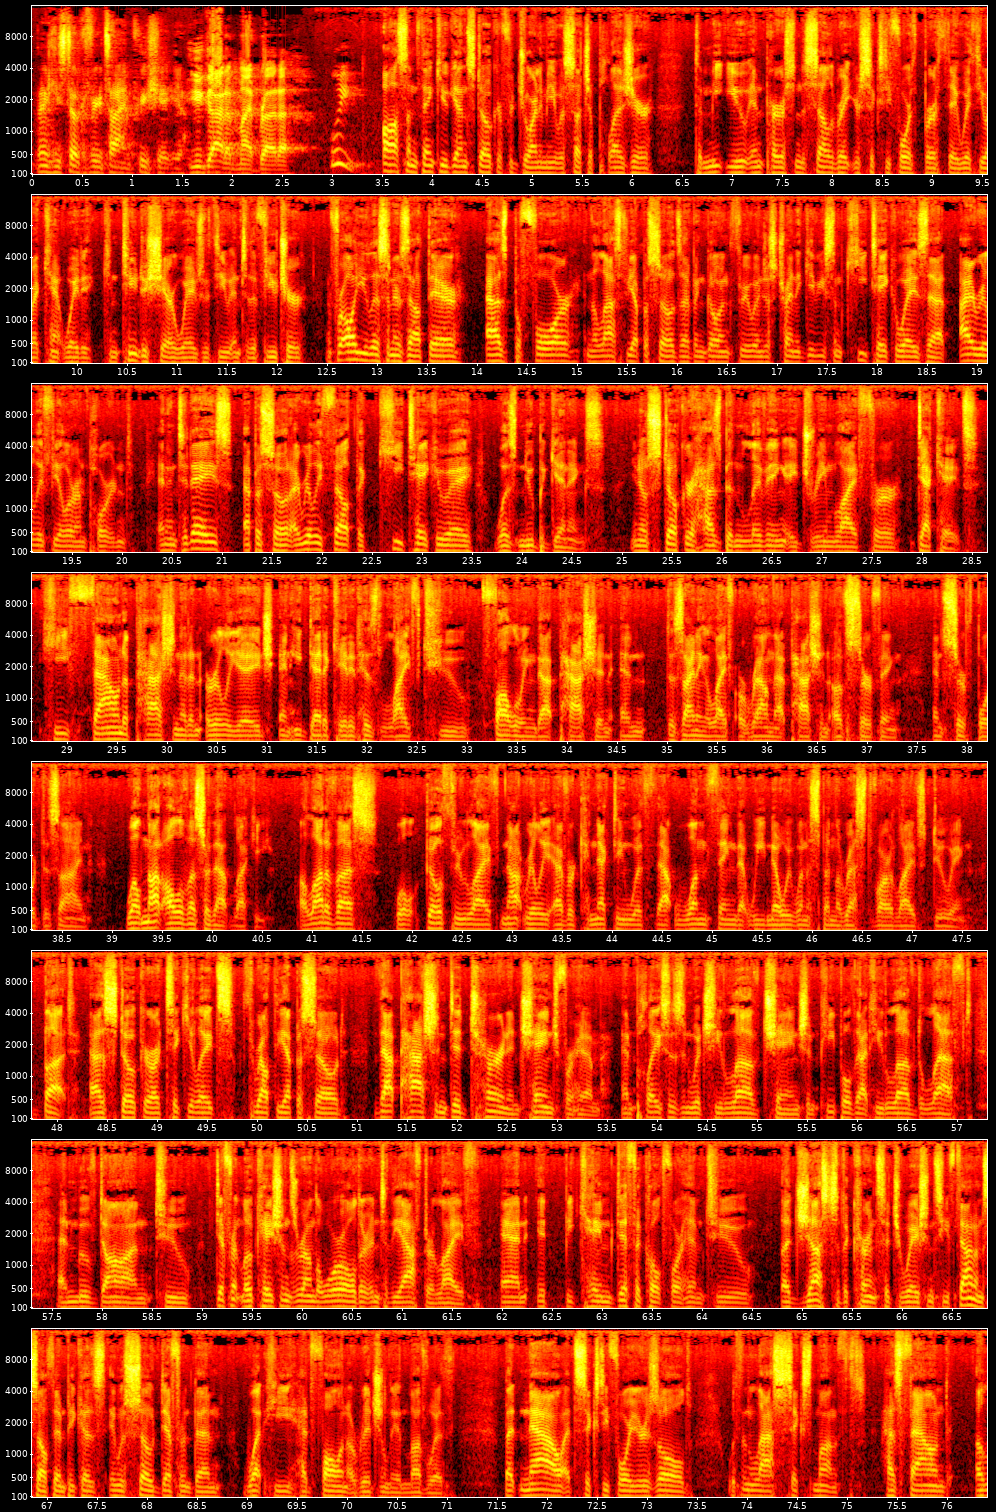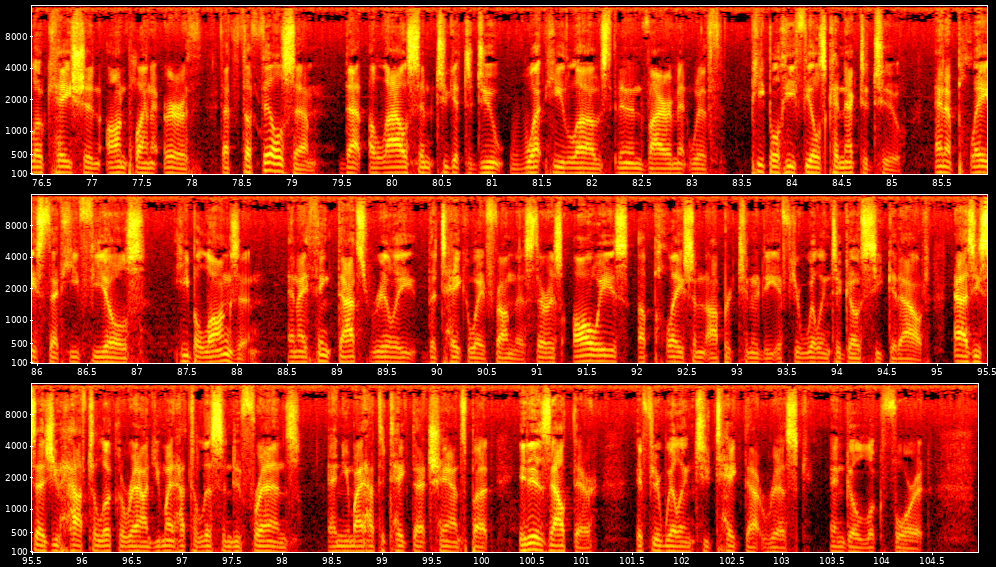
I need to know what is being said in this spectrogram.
Thank you, Stoker, for your time. Appreciate you. You got it, my brother. Whee. Awesome. Thank you again, Stoker, for joining me. It was such a pleasure to meet you in person to celebrate your 64th birthday with you. I can't wait to continue to share waves with you into the future. And for all you listeners out there, as before in the last few episodes, I've been going through and just trying to give you some key takeaways that I really feel are important. And in today's episode, I really felt the key takeaway was new beginnings. You know, Stoker has been living a dream life for decades. He found a passion at an early age and he dedicated his life to following that passion and designing a life around that passion of surfing and surfboard design. Well, not all of us are that lucky. A lot of us will go through life not really ever connecting with that one thing that we know we want to spend the rest of our lives doing. But as Stoker articulates throughout the episode, that passion did turn and change for him, and places in which he loved changed, and people that he loved left and moved on to different locations around the world or into the afterlife. And it became difficult for him to adjust to the current situations he found himself in because it was so different than what he had fallen originally in love with but now at 64 years old, within the last six months, has found a location on planet Earth that fulfills him, that allows him to get to do what he loves in an environment with people he feels connected to and a place that he feels he belongs in. And I think that's really the takeaway from this. There is always a place and an opportunity if you're willing to go seek it out. As he says, you have to look around. You might have to listen to friends and you might have to take that chance, but it is out there if you're willing to take that risk and go look for it.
